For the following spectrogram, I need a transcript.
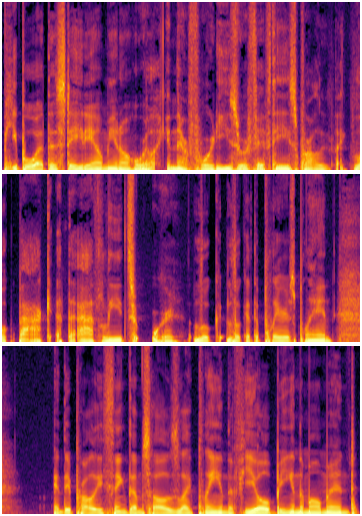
people at the stadium, you know, who are like in their 40s or 50s, probably like look back at the athletes or look look at the players playing, and they probably think themselves like playing in the field, being in the moment,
